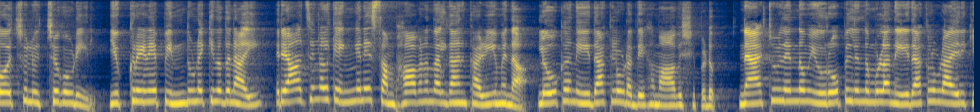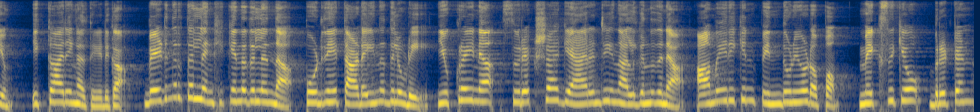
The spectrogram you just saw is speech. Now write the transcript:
വെർച്വൽ ഉച്ചകോടിയിൽ യുക്രൈനെ പിന്തുണയ്ക്കുന്നതിനായി രാജ്യങ്ങൾക്ക് എങ്ങനെ സംഭാവന നൽകാൻ കഴിയുമെന്ന് ലോക നേതാക്കളോട് അദ്ദേഹം ആവശ്യപ്പെടും. നാറ്റോയിൽ നിന്നും യൂറോപ്പിൽ നിന്നുമുള്ള നേതാക്കളോടായിരിക്കും ഇക്കാര്യങ്ങൾ തേടുക. വെടിനിർത്തൽ ലംഘിക്കുന്നതിൽ നിന്ന് പുടിനെ തടയുന്നതിലൂടെ യുക്രൈന് സുരക്ഷാ ഗ്യാരണ്ടി നൽകുന്നതിന് അമേരിക്കൻ പിന്തുണയോടൊപ്പം മെക്സിക്കോ ബ്രിട്ടൻ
